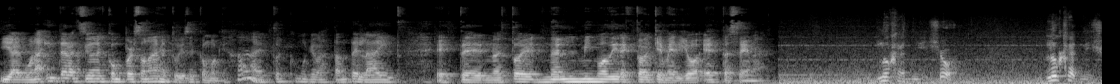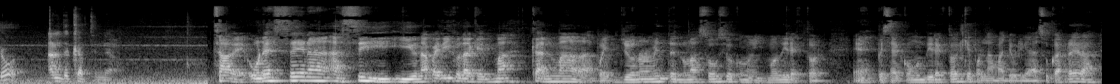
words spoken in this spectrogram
y algunas interacciones con personajes, tú dices como que, ah, esto es como que bastante light. Este, no estoy, no es el mismo director que me dio esta escena. Look at me, sure. Look at me, sure. I'm the captain now. ¿Sabes? Una escena así y una película que es más calmada, pues yo normalmente no la asocio con el mismo director. En especial con un director que por la mayoría de su carrera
